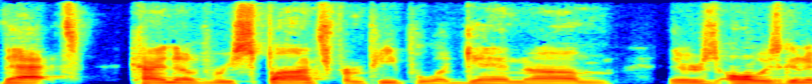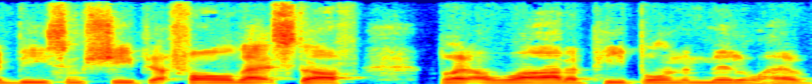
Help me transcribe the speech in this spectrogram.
that kind of response from people again. Um, there's always going to be some sheep that follow that stuff, but a lot of people in the middle have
